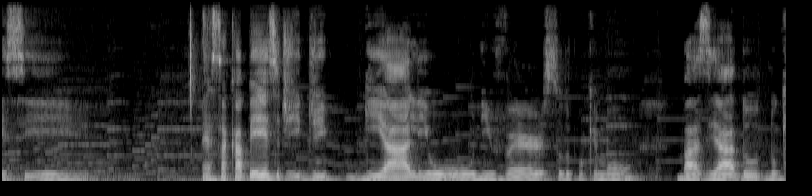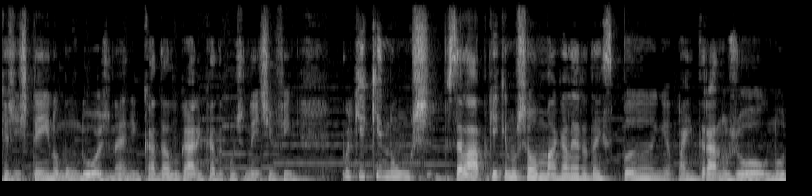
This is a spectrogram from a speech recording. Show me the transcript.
esse essa cabeça de, de guiar ali o, o universo do Pokémon baseado no que a gente tem no mundo hoje, né? Em cada lugar, em cada continente, enfim. Por que que não, sei lá, por que que não chama uma galera da Espanha pra entrar no jogo, no,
